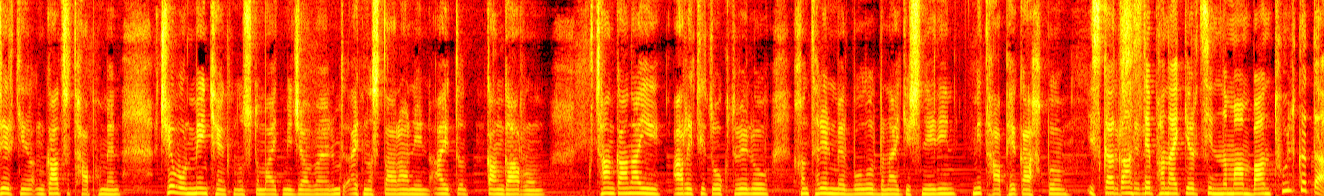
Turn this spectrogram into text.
ձերքի ընկածը թափում են չէ որ մենք ենք նստում այդ միջավայրում այդ նստարանին այդ կանգառում ցանկանայի առիթից օգտվելով խնդրել մեր բոլոր բնակիչներին մի թափեք աղբը Իսկական Ստեփանակերտին նման բան թույլ կտա։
